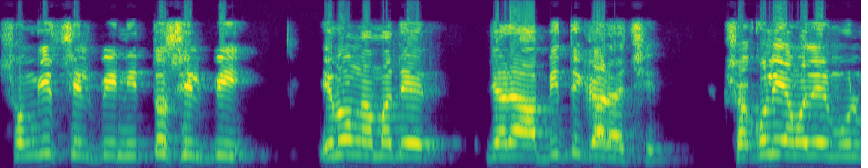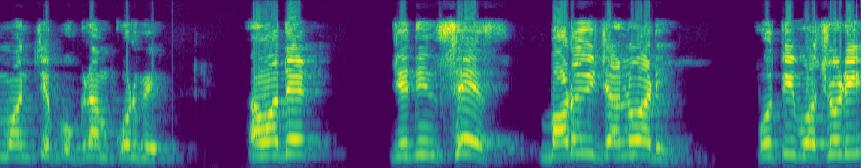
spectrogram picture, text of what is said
সংগীত শিল্পী, নৃত্যশিল্পী এবং আমাদের যারা আবৃত্তিকার আছে, সকলেই আমাদের মূল মঞ্চে প্রোগ্রাম করবে। আমাদের যেদিন শেষ, বারোই জানুয়ারি, প্রতি বছরই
